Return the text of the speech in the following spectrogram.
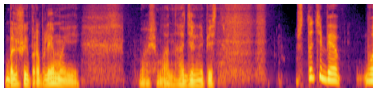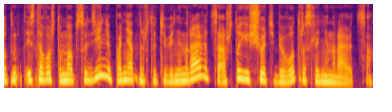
большие проблемы, и, в общем, ладно, отдельная песня. Что тебе, вот из того, что мы обсудили, понятно, что тебе не нравится, а что еще тебе в отрасли не нравится?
